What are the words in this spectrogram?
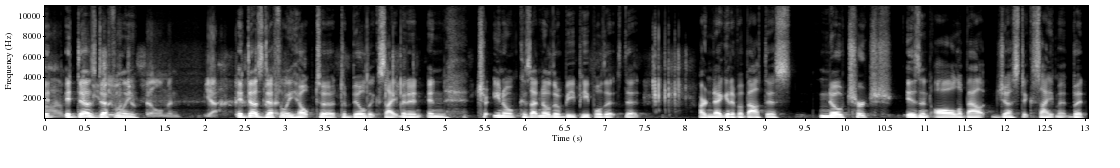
It- um, it does we usually watch definitely- film and yeah. It does definitely help to to build excitement and and you know because I know there'll be people that that are negative about this. No, church isn't all about just excitement, but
